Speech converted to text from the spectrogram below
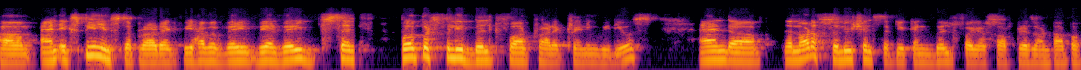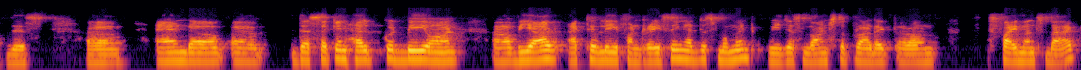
um, and experience the product. We have a very, we are very self purposefully built for product training videos. And uh, there are a lot of solutions that you can build for your softwares on top of this. Uh, and uh, uh the second help could be on, uh, we are actively fundraising at this moment. We just launched the product around five months back.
